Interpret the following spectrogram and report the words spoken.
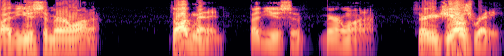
by the use of marijuana. It's augmented by the use of marijuana. So are your jails ready?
